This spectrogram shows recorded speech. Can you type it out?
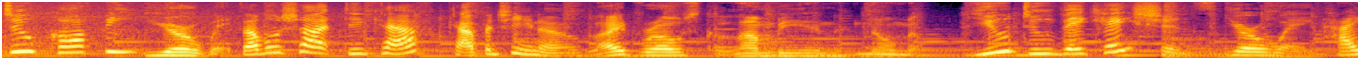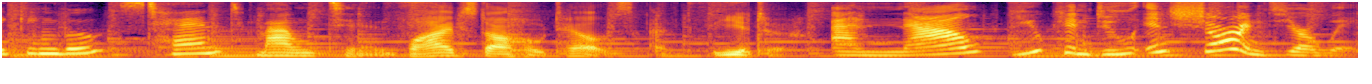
Do coffee your way. Double shot decaf, cappuccino. Light roast, Colombian, no milk. You do vacations your way. Hiking boots, tent, mountains. Five star hotels and theater. And now you can do insurance your way.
